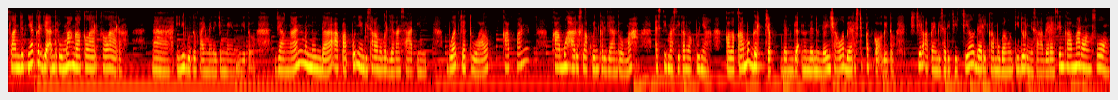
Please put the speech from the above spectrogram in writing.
Selanjutnya kerjaan rumah nggak kelar-kelar. Nah, ini butuh time management gitu. Jangan menunda apa pun yang bisa kamu kerjakan saat ini. Buat jadwal kapan kamu harus lakuin kerjaan rumah, estimasikan waktunya. Kalau kamu gercep dan gak nunda-nunda, insya Allah beres cepet kok gitu. Cicil apa yang bisa dicicil dari kamu bangun tidur, misalnya beresin kamar langsung,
